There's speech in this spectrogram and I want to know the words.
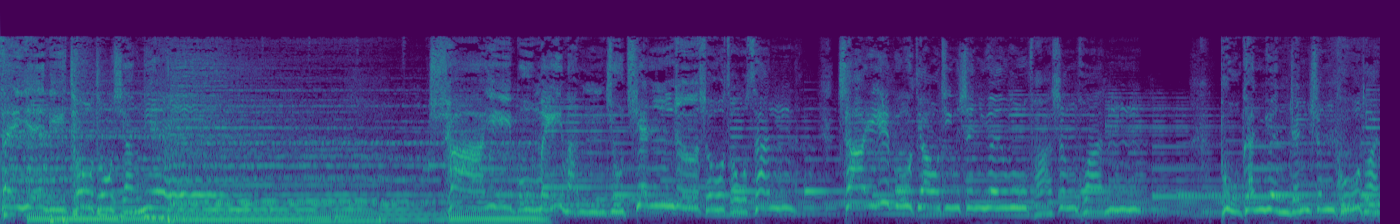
在夜里偷偷想念。差一步美满就牵着手走散，差一步掉进深渊无法生还。不甘愿人生苦短，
